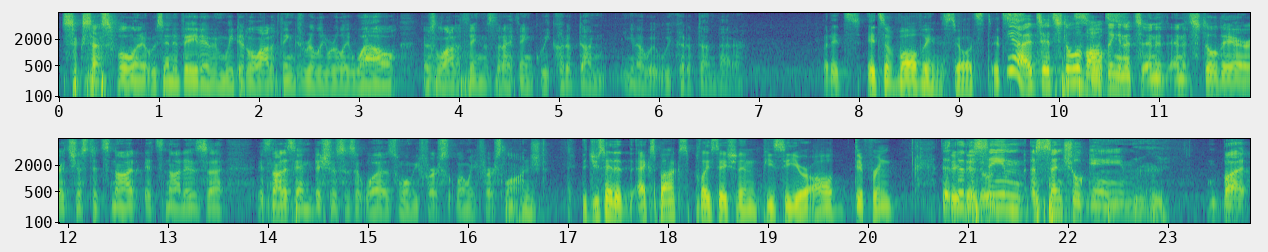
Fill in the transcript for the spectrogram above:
successful and it was innovative and we did a lot of things really really well. There's a lot of things that I think we could have done you know we, we could have done better. But it's it's evolving still. It's it's Yeah, it's it's still evolving it's- and it's and, it, and it's still there. It's just it's not it's not as uh, it's not as ambitious as it was when we first when we first Mm-hmm. launched. Did you say that Xbox, PlayStation, and PC are all different? They're, they're the those- same essential game, but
